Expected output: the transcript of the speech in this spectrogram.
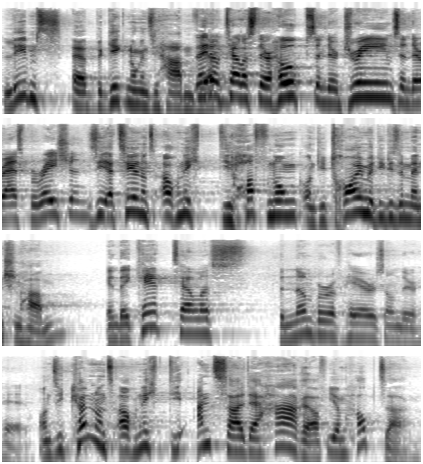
Lebensbegegnungen äh, sie haben they don't werden. tell us their hopes and their dreams and their aspirations, Sie erzählen uns auch nicht die Hoffnung und die Träume, die diese Menschen haben. and they can't tell us the number of hairs on their head. Und sie können uns auch nicht die Anzahl der Haare auf ihrem Haupt sagen.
